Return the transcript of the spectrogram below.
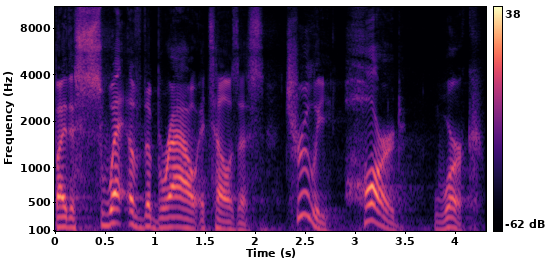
by the sweat of the brow, it tells us. Truly hard work.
